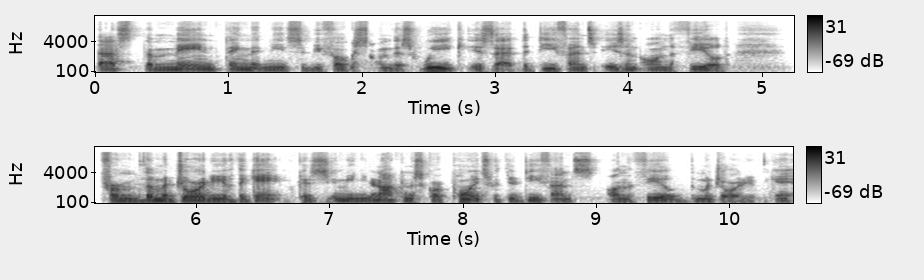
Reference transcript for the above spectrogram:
that's the main thing that needs to be focused on this week is that the defense isn't on the field from the majority of the game because I mean you're not going to score points with your defense on the field the majority of the game.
